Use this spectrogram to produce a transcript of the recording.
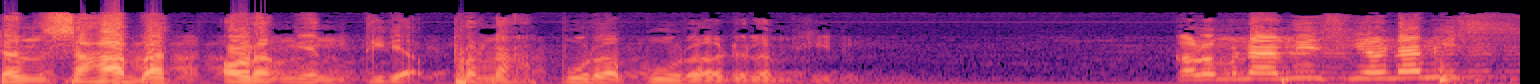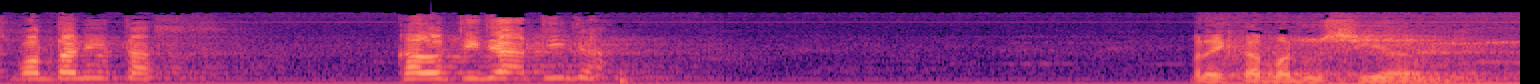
Dan sahabat orang yang tidak pernah pura-pura dalam hidup. Kalau menangis, yang nangis, spontanitas. Kalau tidak, tidak. Mereka manusiawi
